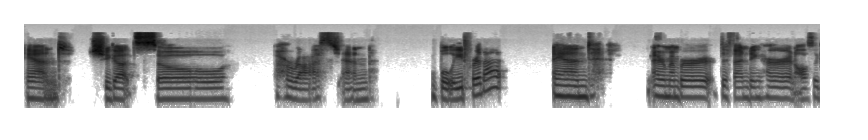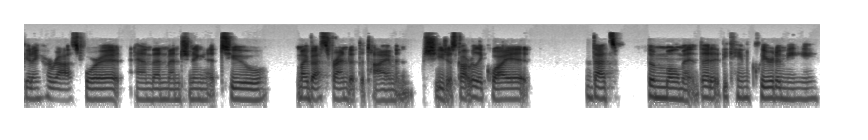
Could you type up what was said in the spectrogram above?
And she got so harassed and bullied for that. And I remember defending her and also getting harassed for it and then mentioning it to my best friend at the time. And she just got really quiet. That's the moment that it became clear to me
